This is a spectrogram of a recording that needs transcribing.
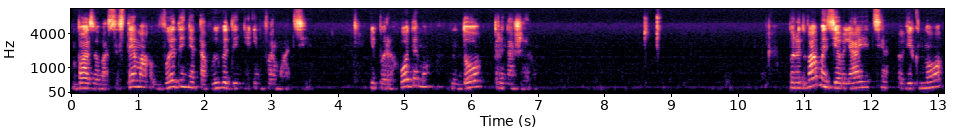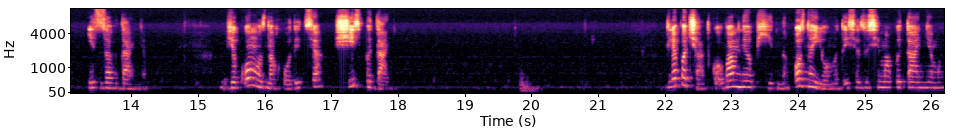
базова система введення та виведення інформації. І переходимо до тренажеру. Перед вами з'являється вікно із завданням, в якому знаходиться 6 питань. Для початку вам необхідно ознайомитися з усіма питаннями.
